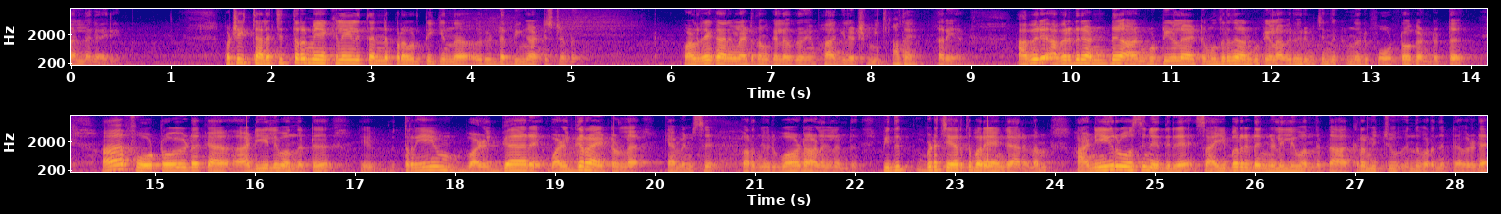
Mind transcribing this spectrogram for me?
നല്ല കാര്യം. പക്ഷേ ഈ ചലച്ചിത്ര മേഖലയിൽ തന്നെ പ്രവർത്തിക്കുന്ന ഒരു ഡബ്ബിംഗ് ആർട്ടിസ്റ്റ് ഉണ്ട്. വളരെ കാലങ്ങളായിട്ട് നമുക്ക് എല്ലാവർക്കും ഭാഗ്യലക്ഷ്മി. അതെ. അറിയാം. അവർ അവരുടെ രണ്ട് ആൺകുട്ടികളായിട്ട് മുതിർന്ന ആൺകുട്ടികൾ അവർ ഒരുമിച്ച് നിൽക്കുന്ന ഒരു ഫോട്ടോ കണ്ടിട്ട് ആ ഫോട്ടോയുടെ അടിയിൽ വന്നിട്ട് ഇത്രയും വൾഗാർ വൾഗറായിട്ടുള്ള കമൻസ് പറഞ്ഞ ഒരുപാട് ആളുകളുണ്ട്. ഇത് ഇവിടെ ചേർത്ത് പറയാൻ കാരണം ഹണി റോസിനെതിരെ സൈബർ ഇടങ്ങളിൽ വന്നിട്ട് ആക്രമിച്ചു എന്ന് പറഞ്ഞിട്ട് അവരുടെ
